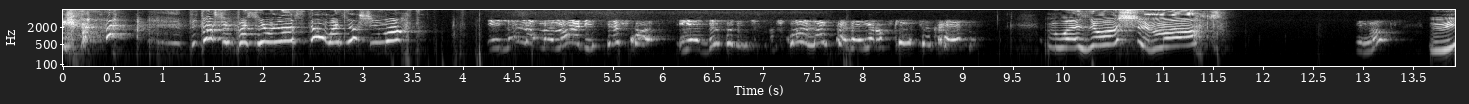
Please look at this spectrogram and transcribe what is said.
Putain, je suis passée en instant, oiseau, je suis morte Et là, normalement, elle est seule, je crois. Il y a deux solutions. Je crois là que gagné un skin secret. Oiseau, je suis morte C'est mort? Oui,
